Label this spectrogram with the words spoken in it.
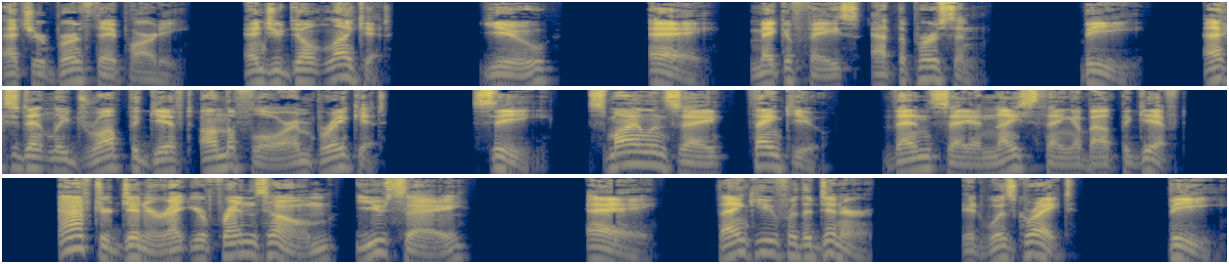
at your birthday party and you don't like it. You A. Make a face at the person. B. Accidentally drop the gift on the floor and break it. C. Smile and say, thank you. Then say a nice thing about the gift. After dinner at your friend's home, you say, A. Thank you for the dinner. It was great. B.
